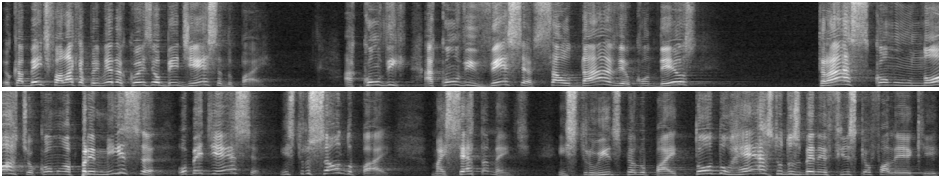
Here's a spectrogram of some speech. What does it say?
Eu acabei de falar que a primeira coisa é a obediência do Pai. A, a convivência saudável com Deus traz como um norte ou como uma premissa obediência, instrução do Pai mas certamente, instruídos pelo Pai, todo o resto dos benefícios que eu falei aqui,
